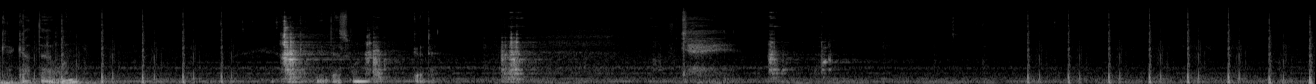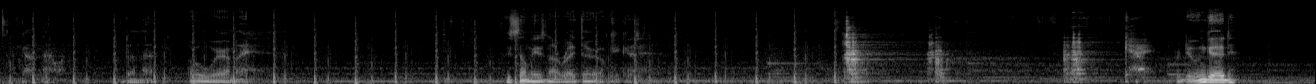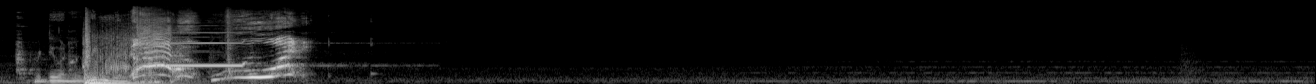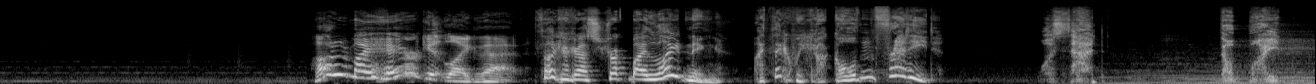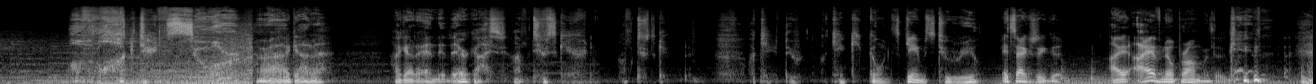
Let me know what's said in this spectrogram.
Okay, got that one. Need this one. Good. Okay. Got that one. Done that. Oh, where am I? Please tell me he's not right there. Okay, good. Okay, we're doing good. We're doing really good. What? How did my hair get like that? It's like I got struck by lightning. I think we got Golden Freddy'd. Was that the bite of locked-in sewer? All right, I gotta, I gotta end it there, guys. I'm too scared. I'm too scared. I can't do. I can't keep going. This game's too real. It's actually good. I I have no problem with this game,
